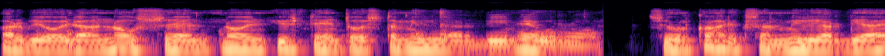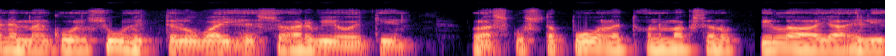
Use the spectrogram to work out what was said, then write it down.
arvioidaan nousseen noin 11 miljardiin euroon. Se on kahdeksan miljardia enemmän kuin suunnitteluvaiheessa arvioitiin. Laskusta puolet on maksanut tilaaja eli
